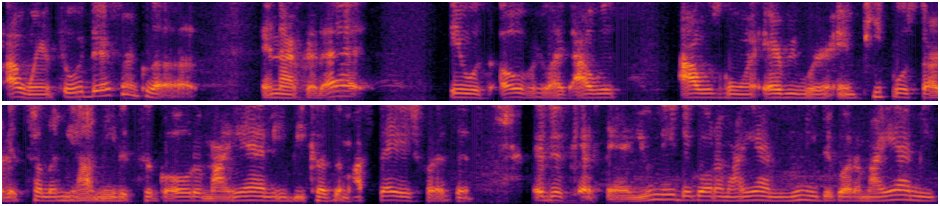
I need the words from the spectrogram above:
I went to a different club. And after that, it was over. Like I was I was going everywhere, and people started telling me I needed to go to Miami because of my stage presence. They just kept saying, You need to go to Miami. You need to go to Miami.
